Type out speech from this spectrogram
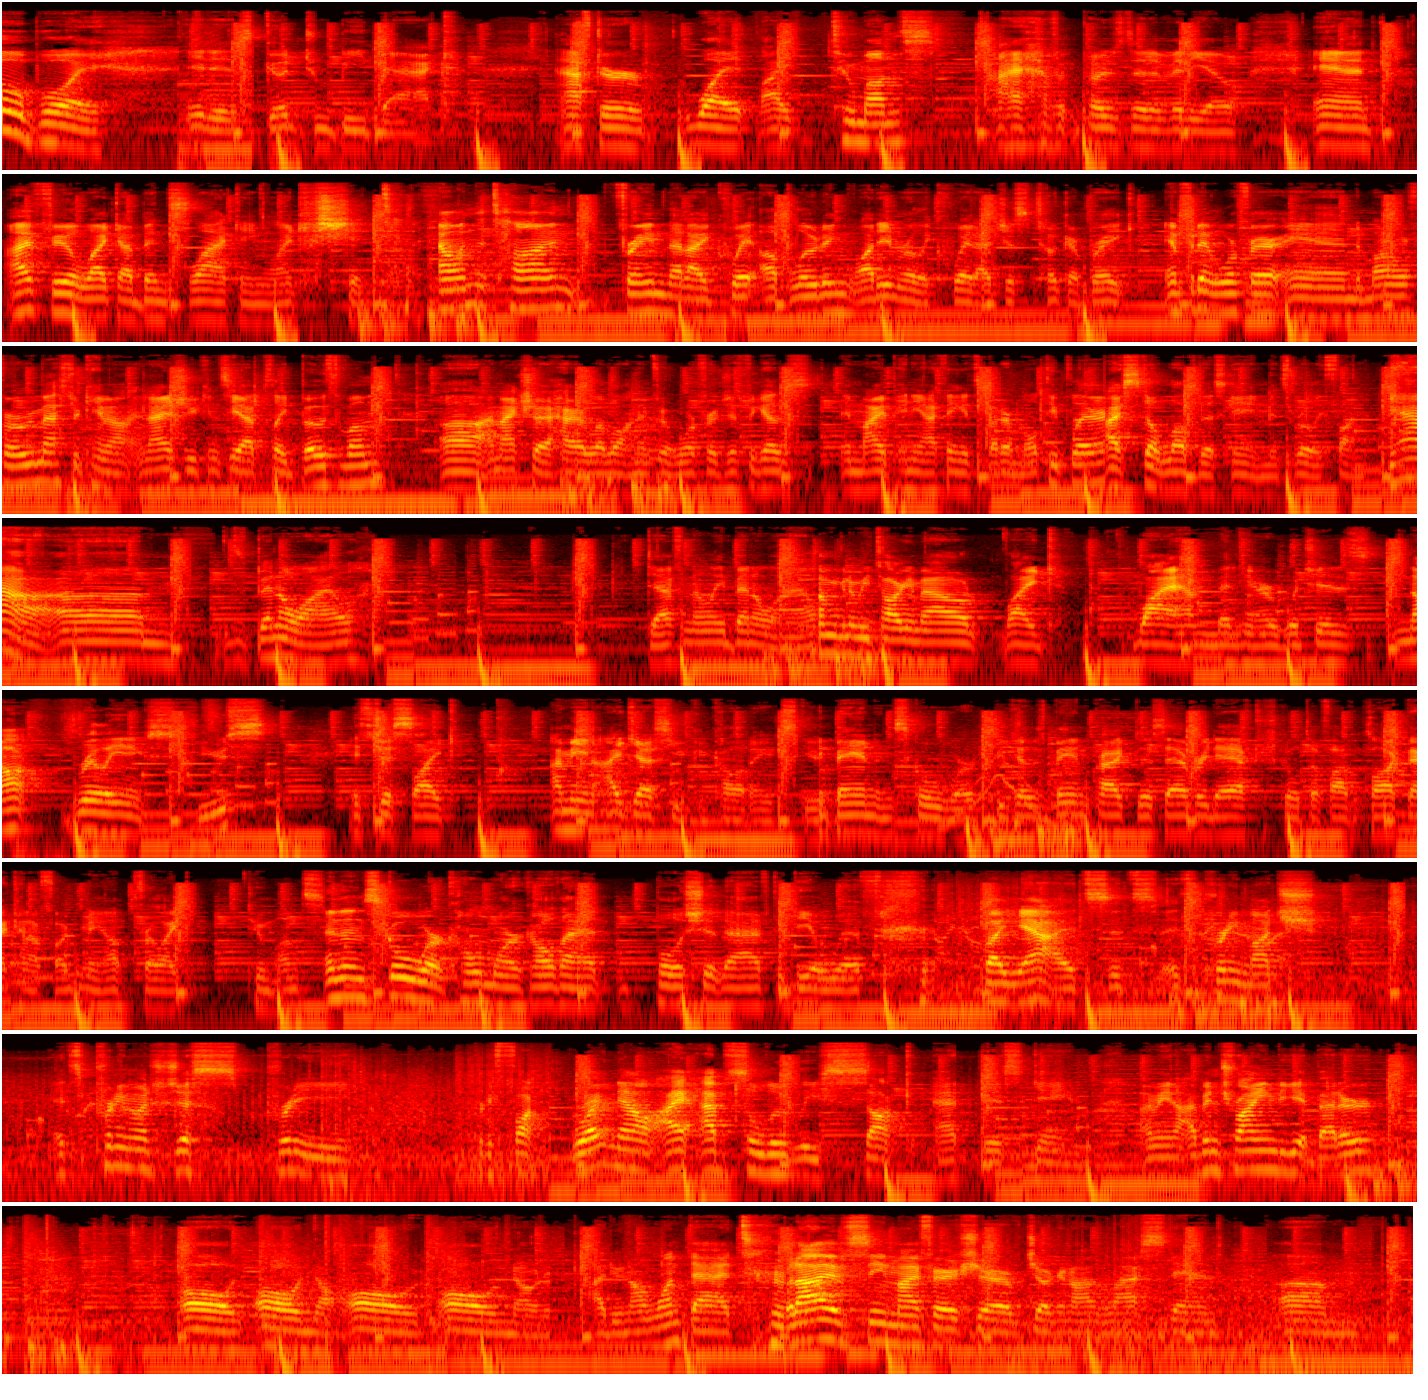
Oh boy, it is good to be back. After, what, like two months? I haven't posted a video, and I feel like I've been slacking like shit. Now, in the time frame that I quit uploading, well, I didn't really quit, I just took a break. Infinite Warfare and Modern Warfare Remastered came out, and as you can see, I played both of them. Uh, I'm actually a higher level on Infinite Warfare just because, in my opinion, I think it's better multiplayer. I still love this game. It's really fun. Yeah, um, been a while. Definitely been a while. I'm to be talking about, like, why I haven't been here, which is not really an excuse. It's just like, I mean, I guess you could call it an excuse. Band and schoolwork, because band practice every day after school till 5 o'clock, that kind of fucked me up for like two months. And then schoolwork, homework, all that bullshit that I have to deal with. but yeah, it's, it's, it's pretty much, it's pretty much just pretty, pretty fucked. Right now, I absolutely suck at this game. I mean, I've been trying to get better. Oh, oh no, oh, oh no. I do not want that. but I have seen my fair share of Juggernaut and Last Stand. Um,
